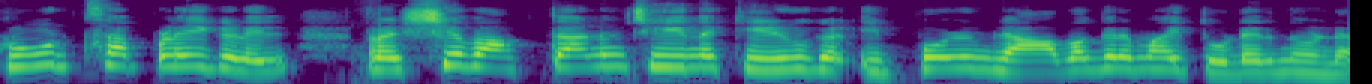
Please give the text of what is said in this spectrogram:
ക്രൂഡ് സപ്ലൈകളിൽ റഷ്യ വാഗ്ദാനം ചെയ്യുന്ന കിഴിവുകൾ ഇപ്പോഴും ലാഭകരമായി തുടരുന്നുണ്ട്.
